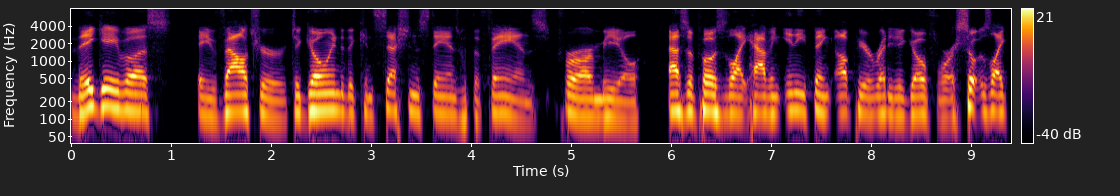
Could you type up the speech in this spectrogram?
they gave us a voucher to go into the concession stands with the fans for our meal as opposed to like having anything up here ready to go for us. So it was like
